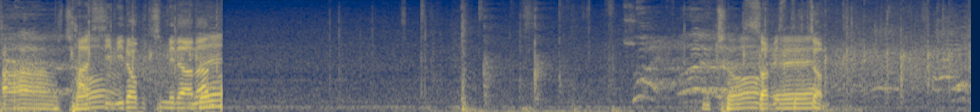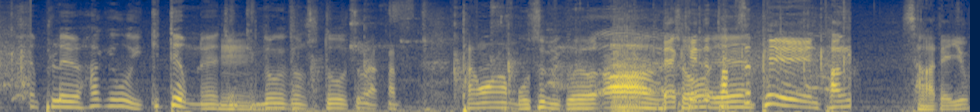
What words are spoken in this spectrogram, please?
아, 그렇죠. 다시 밀어붙입니다만 네. 그렇죠. 서비스 예. 득점. 플레이를 하고 있기 때문에 지금 음. 김동현 선수도 좀 약간 당황한 모습이고요. 아, 그렇죠. 백핸드 예. 탑스핀 강 4대 6.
